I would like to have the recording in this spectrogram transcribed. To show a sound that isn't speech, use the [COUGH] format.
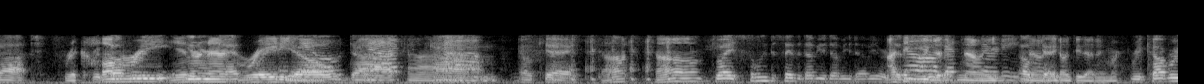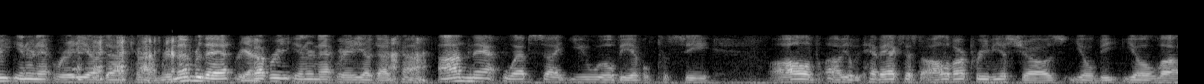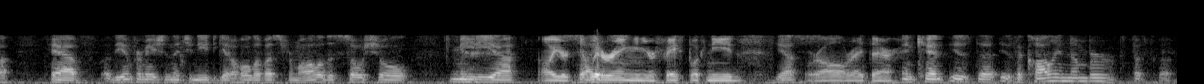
RecoveryInternetRadio.com. Okay. Dot com. Do I still need to say the www? Or is I it- think No, you did that's it. No, you, dirty. no, Okay. you don't do that anymore. recoveryinternetradio.com. [LAUGHS] Remember that, Yeah. recoveryinternetradio.com. [LAUGHS] On that website, you will be able to see all of, uh, you'll have access to all of our previous shows. You'll be, you'll uh, have the information that you need to get a hold of us from all of the social media. All your Sites. Twittering and your Facebook needs, Yes. we're all right there. And Ken, is the is the call-in number? Uh, uh,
